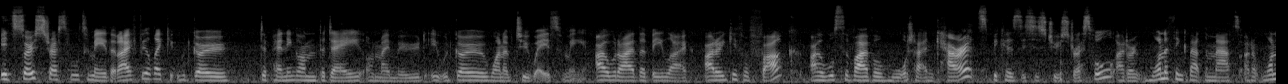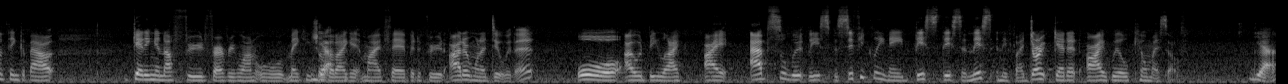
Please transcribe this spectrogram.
it's so stressful to me that I feel like it would go, depending on the day, on my mood, it would go one of two ways for me. I would either be like, I don't give a fuck, I will survive on water and carrots because this is too stressful. I don't want to think about the maths, I don't want to think about getting enough food for everyone or making sure Yeah. that I get my fair bit of food. I don't want to deal with it. Or I would be like, I absolutely specifically need this, this, and this, and if I don't get it, I will kill myself. Yeah.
